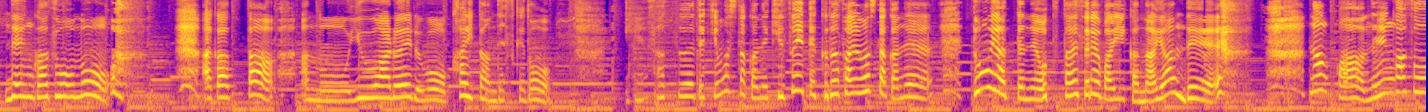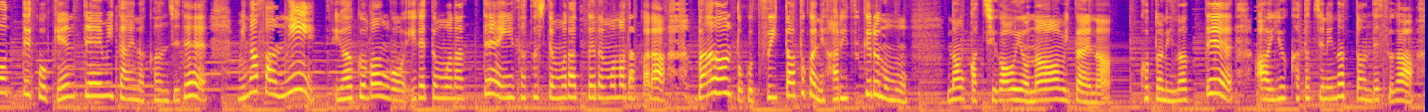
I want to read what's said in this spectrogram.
年画像の 上がった、あの、URL を書いたんですけど、印刷できましたかね？気づいてくださいましたかね？どうやってね、お伝えすればいいか悩んで。なんか、年賀像ってこう限定みたいな感じで、皆さんに予約番号を入れてもらって印刷してもらってるものだから、バーンとこうツイッターとかに貼り付けるのもなんか違うよなーみたいなことになって、ああいう形になったんですが、も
